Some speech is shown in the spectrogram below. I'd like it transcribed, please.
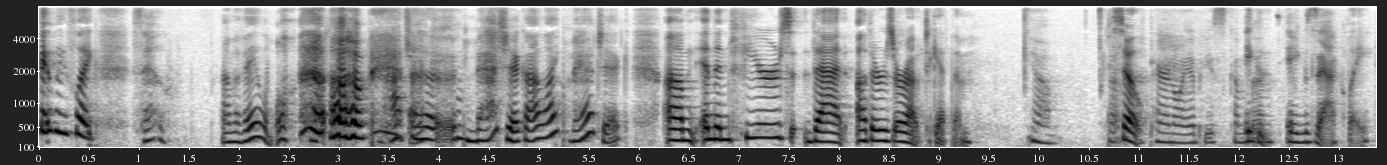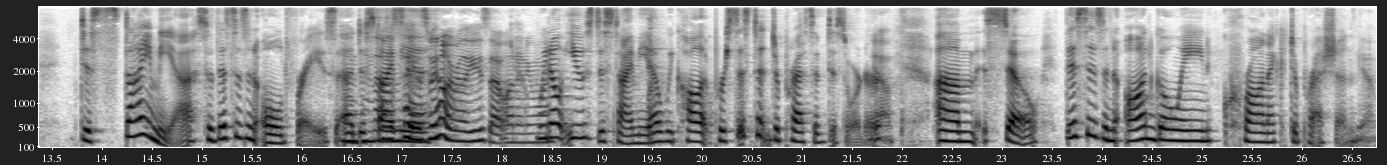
Haley's like, so I'm available. um, Magic. uh, magic. I like magic. Um, and then fears that others are out to get them. Yeah. So- paranoia piece comes Ex- in. exactly. Dysthymia. So this is an old phrase. Uh, I was dysthymia. we don't really use that one anymore. We don't use dysthymia. We call it persistent depressive disorder. Yeah. Um, so this is an ongoing chronic depression. Yeah.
